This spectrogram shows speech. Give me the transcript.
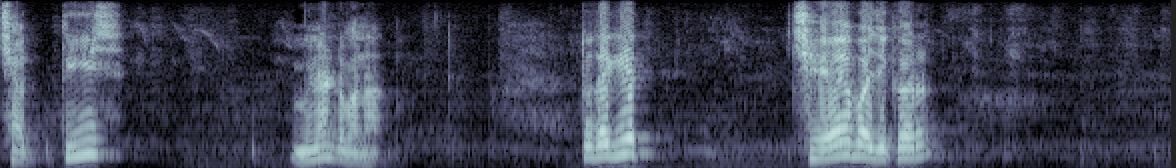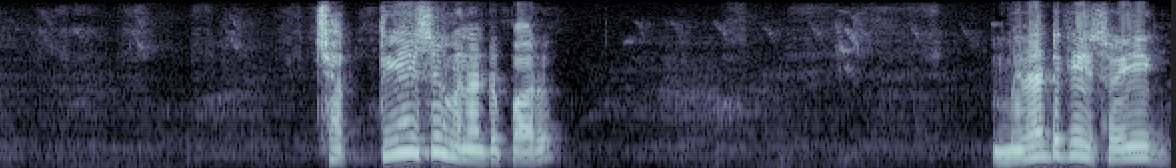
छत्तीस मिनट बना। तो देखिए छः बजकर छत्तीस मिनट पर, मिनट की सुई,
